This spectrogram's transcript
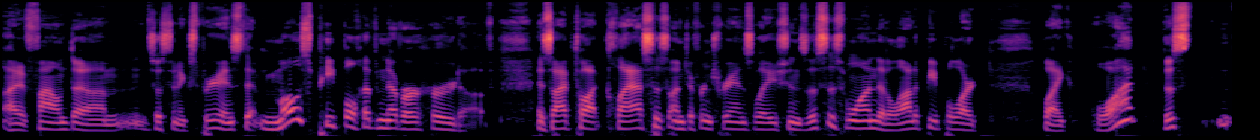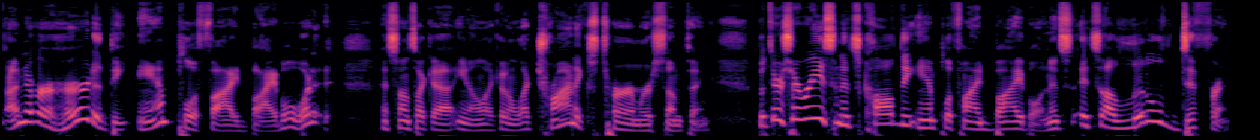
I found um, just an experience that most people have never heard of. As I've taught classes on different translations, this is one that a lot of people are like, what? This I never heard of the amplified Bible. What that sounds like a, you know, like an electronics term or something. But there's a reason it's called the amplified Bible and it's it's a little different.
